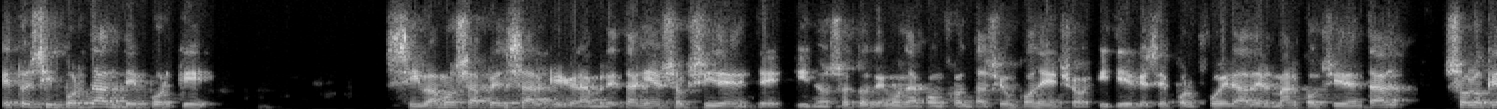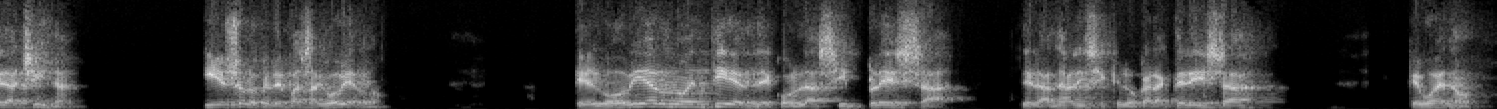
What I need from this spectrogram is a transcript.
Esto es importante porque si vamos a pensar que Gran Bretaña es occidente y nosotros tenemos una confrontación con ellos y tiene que ser por fuera del marco occidental, solo queda China. Y eso es lo que le pasa al gobierno. El gobierno entiende con la simpleza del análisis que lo caracteriza que, bueno,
